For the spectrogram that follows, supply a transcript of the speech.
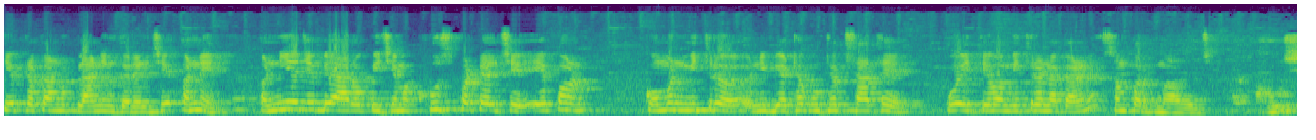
એ પ્રકારનું પ્લાનિંગ કરેલ છે અને અન્ય જે બે આરોપી છે, એમાં ખુશ પટેલ છે, એ પણ કોમન મિત્રની બેઠક ઉઠક સાથે હોય તેવા મિત્રના કારણે સંપર્કમાં આવે છે. ખુશ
